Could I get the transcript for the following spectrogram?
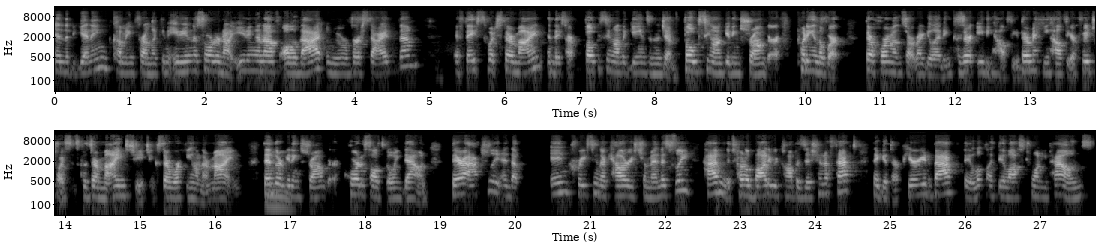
in the beginning, coming from like an eating disorder, not eating enough, all of that, and we reverse dieted them. If they switch their mind and they start focusing on the gains in the gym, focusing on getting stronger, putting in the work, their hormones start regulating because they're eating healthy. They're making healthier food choices because their mind's changing because they're working on their mind. Then they're mm-hmm. getting stronger. Cortisol's going down. They're actually end up increasing their calories tremendously, having a total body recomposition effect. They get their period back. They look like they lost 20 pounds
